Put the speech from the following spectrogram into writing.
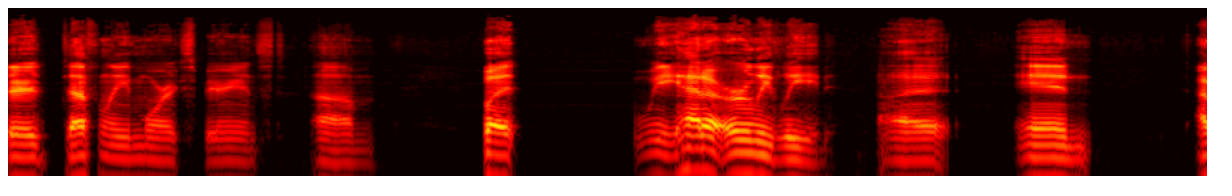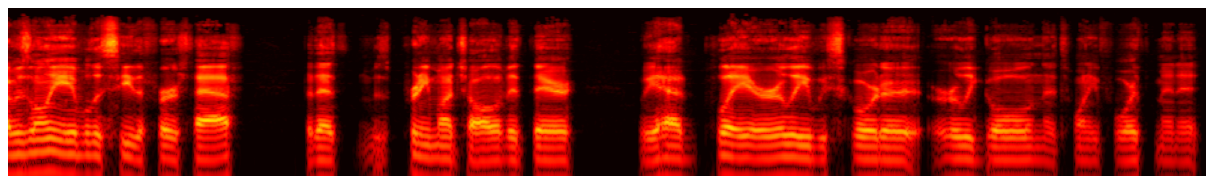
They're definitely more experienced. Um, but we had an early lead, uh, and I was only able to see the first half, but that was pretty much all of it there. We had play early. We scored a early goal in the 24th minute.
